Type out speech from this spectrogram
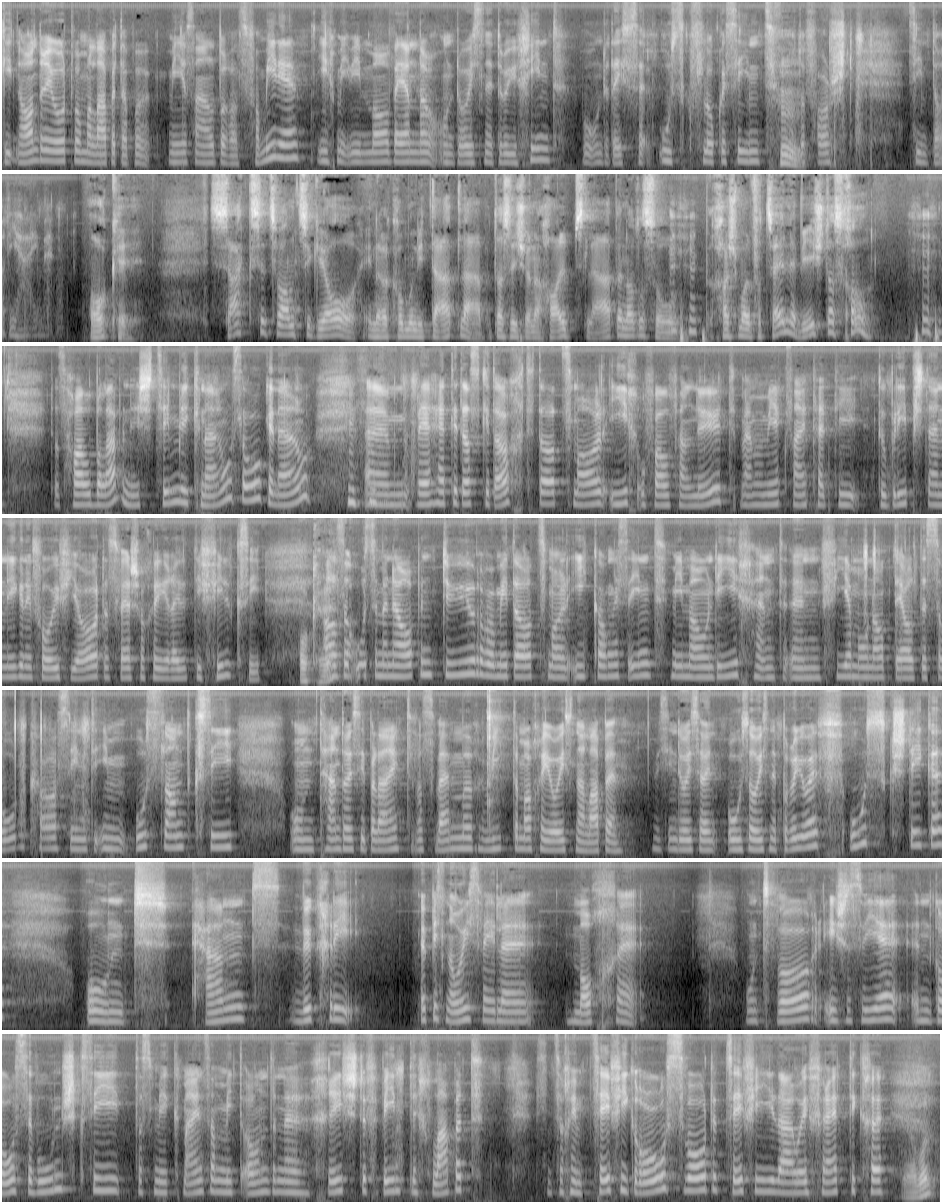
Es gibt noch andere Orte, wo wir leben, aber wir selber als Familie, ich mit meinem Mann Werner und unseren drei Kindern, die unterdessen ausgeflogen sind hm. oder fast, sind da die Heime. Okay. 26 Jahre in einer Kommunität leben, das ist ein halbes Leben oder so. Kannst du mal erzählen, wie ist das gekommen? Das halbe Leben ist ziemlich genau so, genau. ähm, wer hätte das gedacht, das mal? Ich auf jeden Fall nicht. Wenn man mir gesagt hätte, du bleibst dann irgendwie fünf Jahre, das wäre schon relativ viel gewesen. Okay. Also aus einem Abenteuer, wo wir da mal eingegangen sind, mein Mann und ich haben einen vier Monate alten Sohn gehabt, sind im Ausland gewesen und haben uns überlegt, was wollen wir weitermachen in unserem Leben. Wir sind aus unseren Berufen ausgestiegen und haben wirklich etwas Neues machen und zwar ist es wie ein großer Wunsch gewesen, dass wir gemeinsam mit anderen Christen verbindlich leben. Wir sind so im Zefi groß geworden, Zefi auch in Frettiken.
